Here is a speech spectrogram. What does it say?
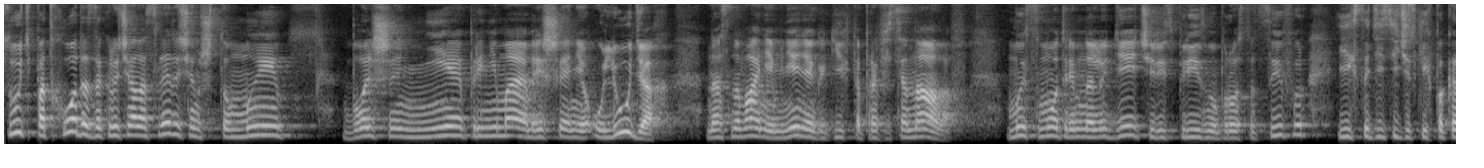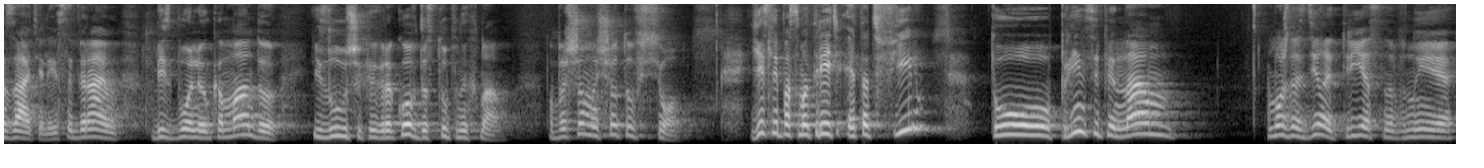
Суть подхода заключалась в следующем, что мы больше не принимаем решения о людях на основании мнения каких-то профессионалов – мы смотрим на людей через призму просто цифр и их статистических показателей и собираем бейсбольную команду из лучших игроков, доступных нам. По большому счету все. Если посмотреть этот фильм, то в принципе нам можно сделать три основные,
